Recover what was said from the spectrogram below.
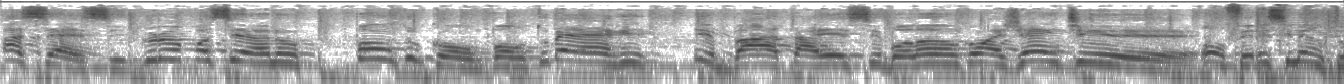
Acesse grupooceano.com.br e bata esse bolão com a gente. Oferecimento:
